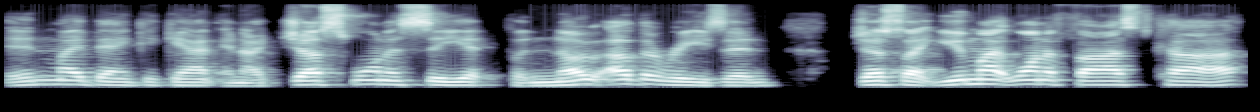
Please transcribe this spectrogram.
in my bank account and I just want to see it for no other reason. Just like you might want a fast car,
